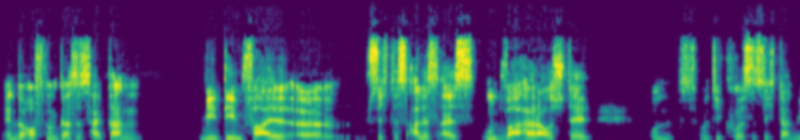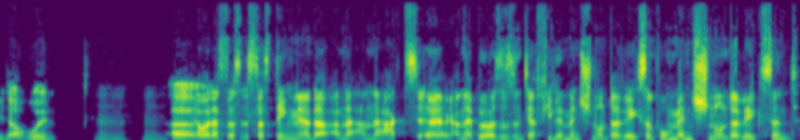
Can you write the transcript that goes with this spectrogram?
in der Hoffnung, dass es halt dann, wie in dem Fall, äh, sich das alles als unwahr herausstellt und, und die Kurse sich dann wieder erholen. Mhm. Äh, Aber das, das ist das Ding, ne? Da an der, an der Aktie, äh, an der Börse sind ja viele Menschen unterwegs und wo Menschen unterwegs sind,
